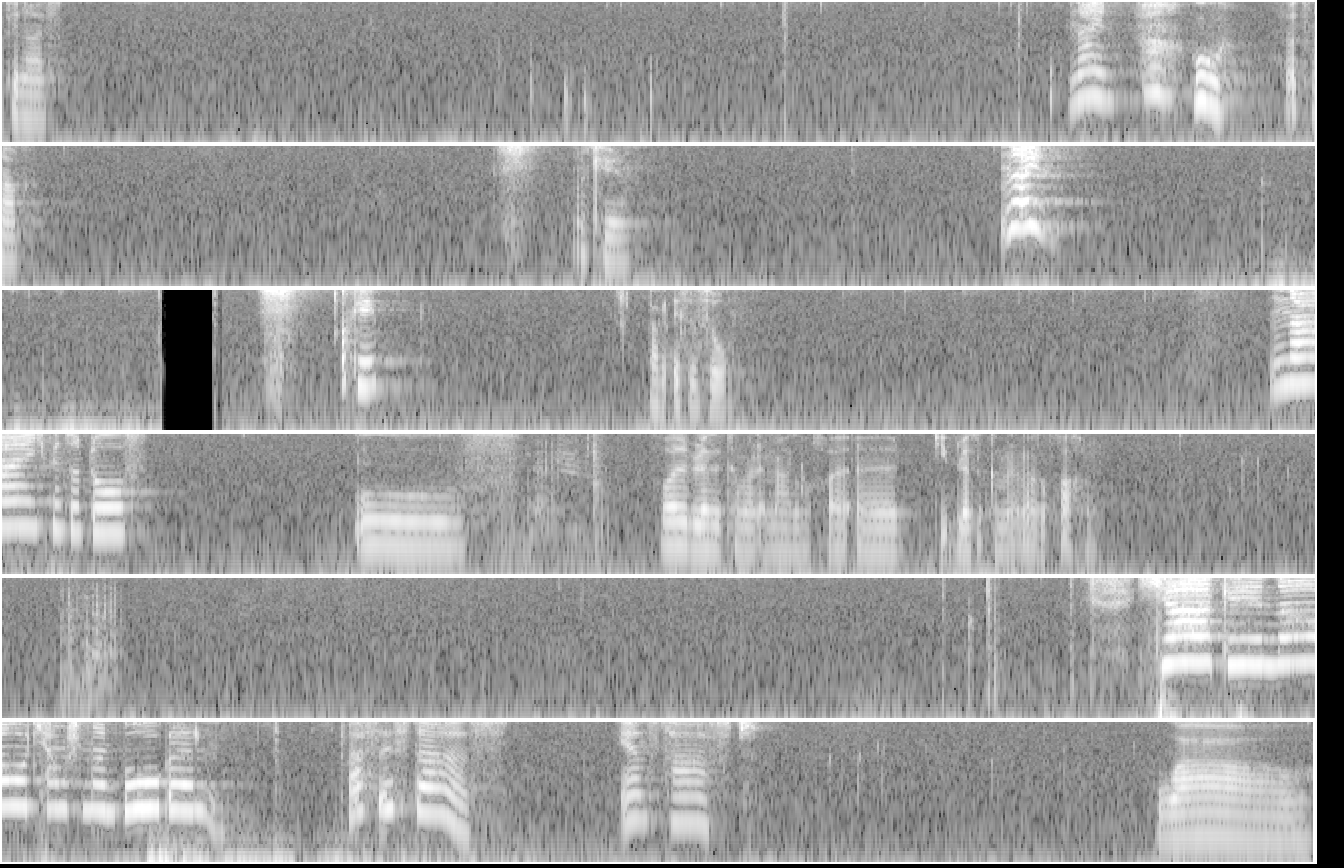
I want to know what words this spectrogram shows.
Okay, nice. Nein. Uh, war knapp. Okay. Nein! Okay. Dann ist es so. Nein, ich bin so doof. Uff. Wollblöcke kann man immer gebrauchen. Äh, die Blöcke kann man immer gebrauchen. Ja, genau. Die haben schon einen Bogen. Was ist das? Ernsthaft. Wow.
